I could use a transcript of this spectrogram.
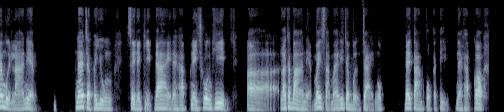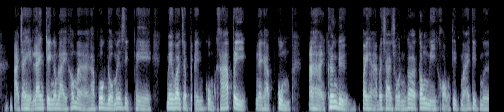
50,000 ล้านเนี่ยน่าจะพยุงเศรษฐกิจได้นะครับ ในช่วงที่รัฐบาลเนี่ยไม่สามารถที่จะเบิกจ่ายงบได้ตามปกตินะครับ ก็อาจจะเห็นแรงเก็งกำไรเข้ามาครับ พวก domestic play ไม่ว่าจะเป็นกลุ่มค้าปลีกนะครับ กลุ่มอาหารเครื่องดื่ม ไปหาประชาชนก็ต้องมีของติดไม้ติดมือ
